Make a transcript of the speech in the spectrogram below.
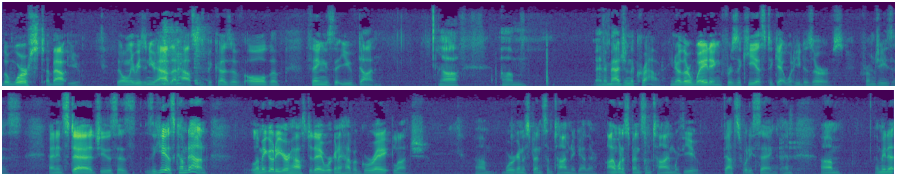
the worst about you. The only reason you have that house is because of all the things that you've done. Uh, um, and imagine the crowd. You know, they're waiting for Zacchaeus to get what he deserves from Jesus. And instead, Jesus says, Zacchaeus, come down. Let me go to your house today. We're going to have a great lunch. Um, we're going to spend some time together. I want to spend some time with you. That's what he's saying. And um, I mean, uh,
